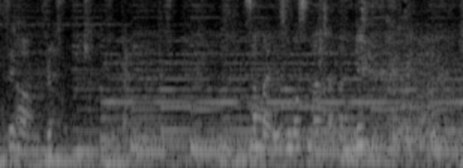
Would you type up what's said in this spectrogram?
See how I'm dressed. Somebody's more smarter than me.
